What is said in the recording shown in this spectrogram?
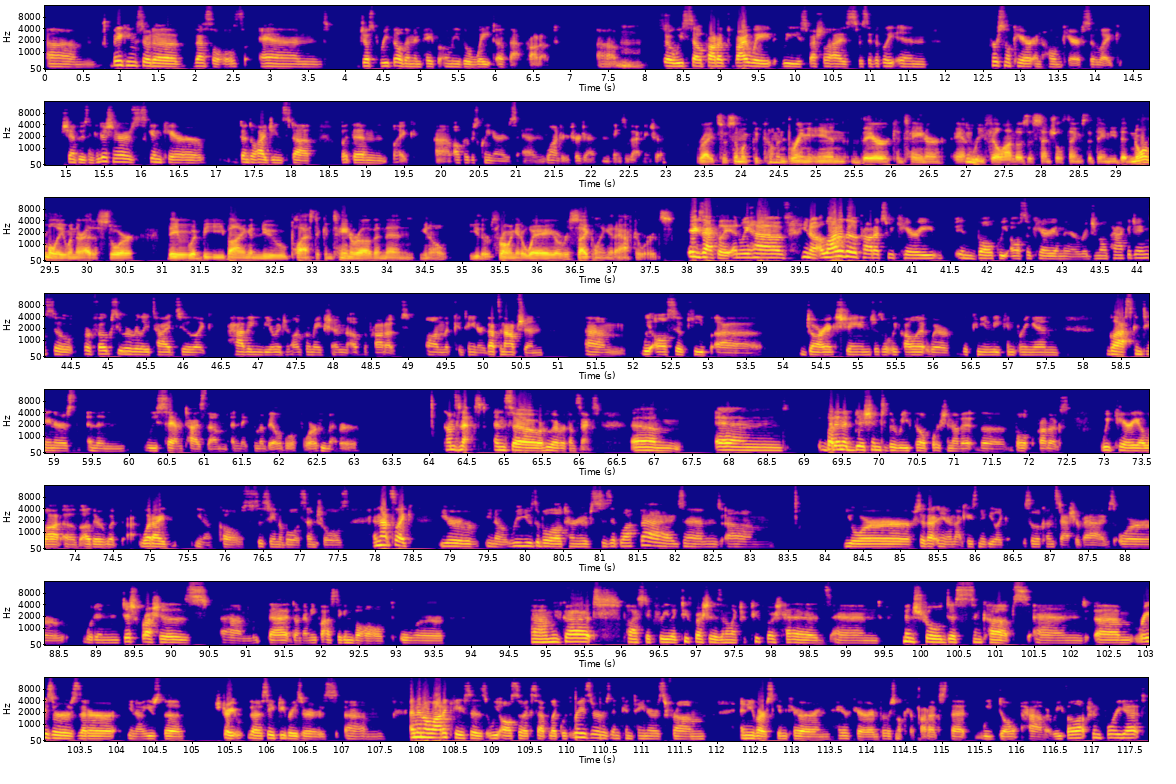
um, baking soda vessels and just refill them and pay for only the weight of that product. Um, mm. So we sell product by weight. We specialize specifically in personal care and home care. So like shampoos and conditioners, skincare, dental hygiene stuff, but then like uh, all-purpose cleaners and laundry detergent and things of that nature. Right. So someone could come and bring in their container and mm-hmm. refill on those essential things that they need that normally when they're at a store they would be buying a new plastic container of and then you know either throwing it away or recycling it afterwards. Exactly. And we have you know a lot of the products we carry in bulk we also carry in their original packaging. So for folks who are really tied to like having the original information of the product on the container that's an option. Um, we also keep a jar exchange is what we call it where the community can bring in glass containers and then we sanitize them and make them available for whomever comes next. And so or whoever comes next. Um, and but in addition to the refill portion of it the bulk products we carry a lot of other what what i you know call sustainable essentials. And that's like your you know reusable alternatives to ziploc bags and um, your so that you know in that case maybe like silicone stasher bags or wooden dish brushes um, that don't have any plastic involved or um, we've got plastic free like toothbrushes and electric toothbrush heads and menstrual discs and cups and um, razors that are you know use the straight the safety razors. Um, and in a lot of cases we also accept like with razors and containers from any of our skincare and hair care and personal care products that we don't have a refill option for yet.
